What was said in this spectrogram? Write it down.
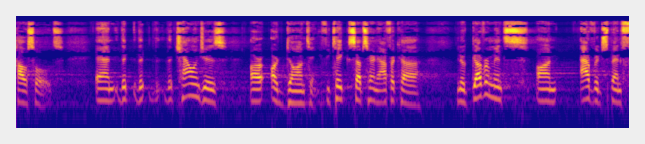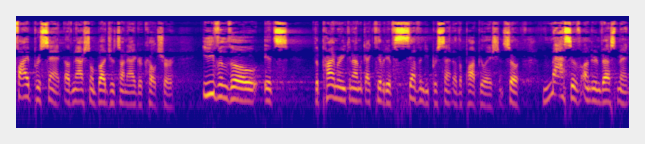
households. And the, the, the challenges are, are daunting. If you take sub-Saharan Africa, you know, governments on average spend 5% of national budgets on agriculture, even though it's the primary economic activity of 70% of the population. So massive underinvestment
